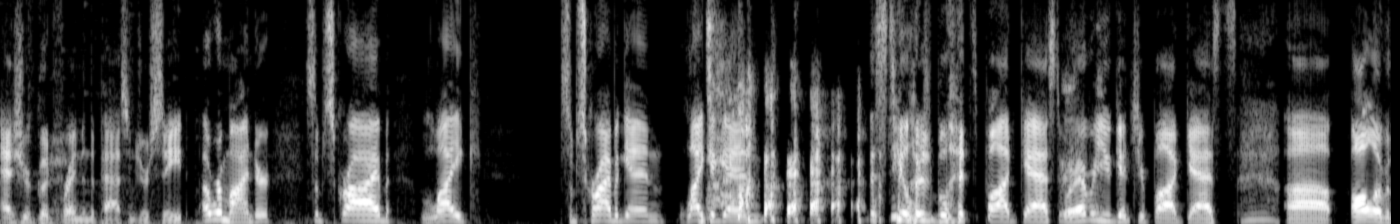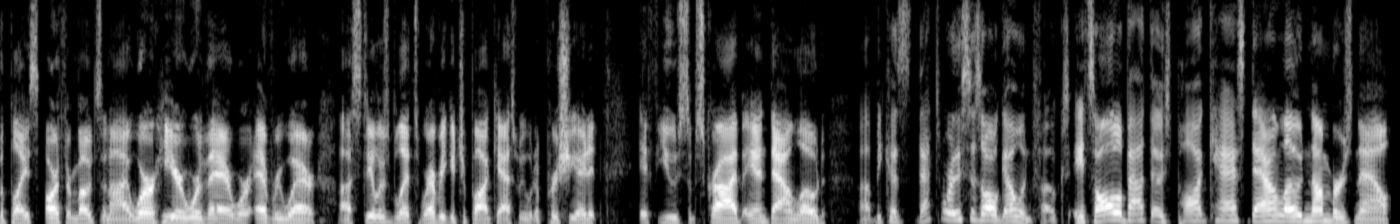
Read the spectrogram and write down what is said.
as your good friend in the passenger seat, a reminder subscribe, like, subscribe again, like again. the Steelers Blitz podcast, wherever you get your podcasts, uh, all over the place. Arthur Moats and I, we're here, we're there, we're everywhere. Uh, Steelers Blitz, wherever you get your podcast, we would appreciate it if you subscribe and download. Uh, because that's where this is all going, folks. It's all about those podcast download numbers now.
